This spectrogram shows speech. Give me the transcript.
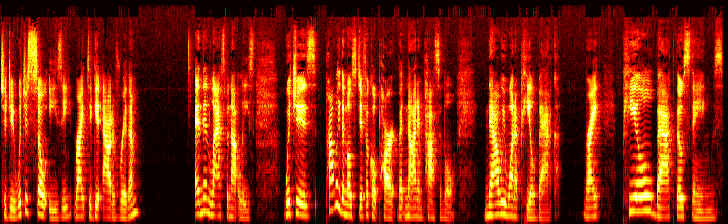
to do, which is so easy, right? To get out of rhythm. And then last but not least, which is probably the most difficult part, but not impossible, now we want to peel back, right? Peel back those things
